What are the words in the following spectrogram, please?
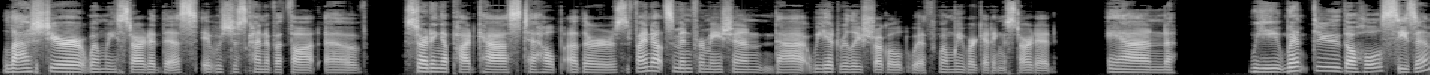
Last year, when we started this, it was just kind of a thought of starting a podcast to help others find out some information that we had really struggled with when we were getting started. And we went through the whole season,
